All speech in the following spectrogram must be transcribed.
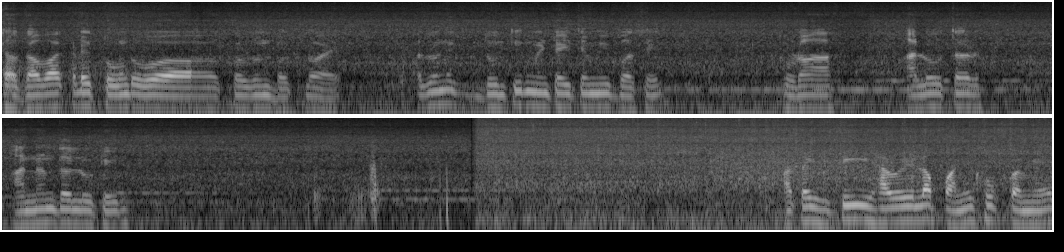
धगावाकडे तोंड करून बसलो आहे. अजून एक दोन तीन मिनटं इथे मी बसेल. थोडा आलो तर आनंद लुटेल. आता इथे ह्या वेळेला पाणी खूप कमी आहे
